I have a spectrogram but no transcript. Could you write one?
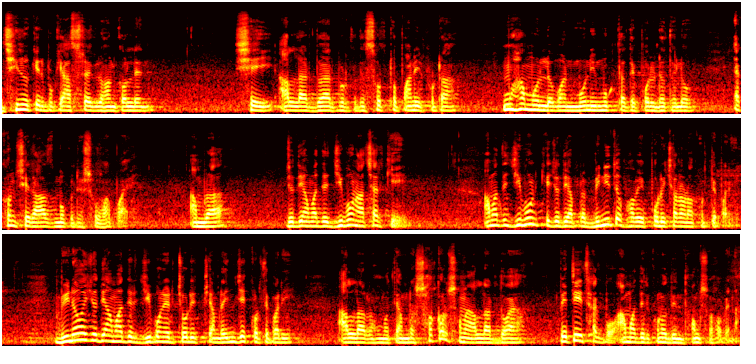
ঝিনুকের বুকে আশ্রয় গ্রহণ করলেন। সেই আল্লাহর দয়ার বরকতে ছোট্ট পানির ফোঁটা মহামূল্যবান মণি মুক্তাতে পরিণত হলো। এখন সে রাজমুকুটে শোভা পায়। আমরা যদি আমাদের জীবন আচারকে, আমাদের জীবনকে যদি আমরা বিনীতভাবে পরিচালনা করতে পারি, বিনয় যদি আমাদের জীবনের চরিত্রে আমরা ইনজেক্ট করতে পারি, আল্লাহর রহমতে আমরা সকল সময় আল্লাহর দয়া পেতেই থাকব, আমাদের কোনো দিন ধ্বংস হবে না।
